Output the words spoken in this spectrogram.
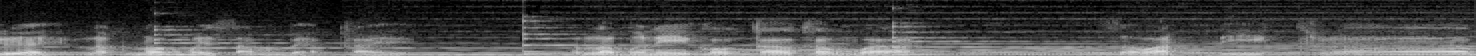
เรื่อยๆ รับรองไม่ซ้ำแบบใครสำหรับมื้อนี้ขอกล่าวคำว่า สวัสดีครับ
